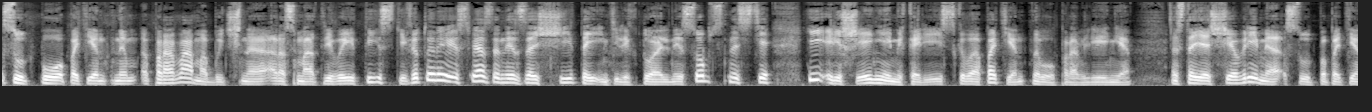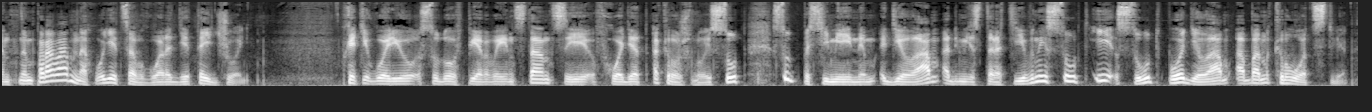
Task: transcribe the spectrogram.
Суд по патентным правам обычно рассматривает иски, которые связаны с защитой интеллектуальной собственности и решениями Корейского патентного управления. В настоящее время суд по патентным правам находится в городе Тайджоне. В категорию судов первой инстанции входят окружной суд, суд по семейным делам, административный суд и суд по делам о банкротстве –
